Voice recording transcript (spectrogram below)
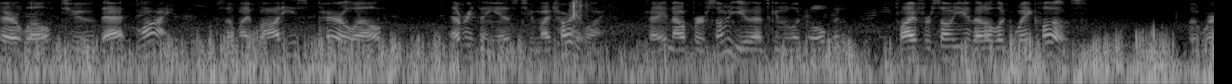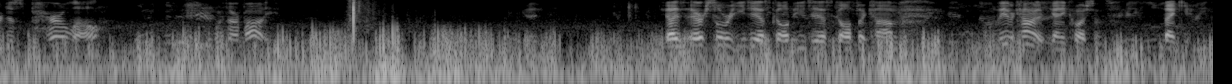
parallel to that line. So my body's parallel, everything is to my target line. Okay, now for some of you that's going to look open. Probably for some of you that'll look way closed. But we're just parallel with our body. Guys, Eric Silver, EJS Golf, EJSGolf.com. Leave a comment if you got any questions. Thank you.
